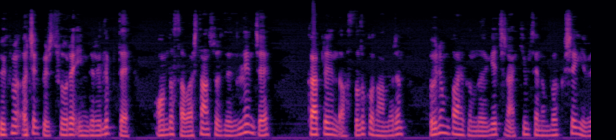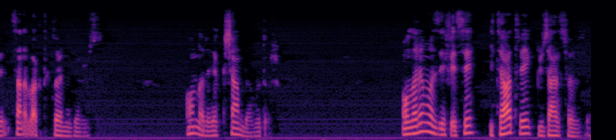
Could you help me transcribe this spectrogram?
hükmü açık bir sure indirilip de onda savaştan söz edilince kalplerinde hastalık olanların ölüm baygınlığı geçiren kimsenin bakışı gibi sana baktıklarını görürsün. onlara yakışan da budur. Onların vazifesi itaat ve güzel sözdür.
